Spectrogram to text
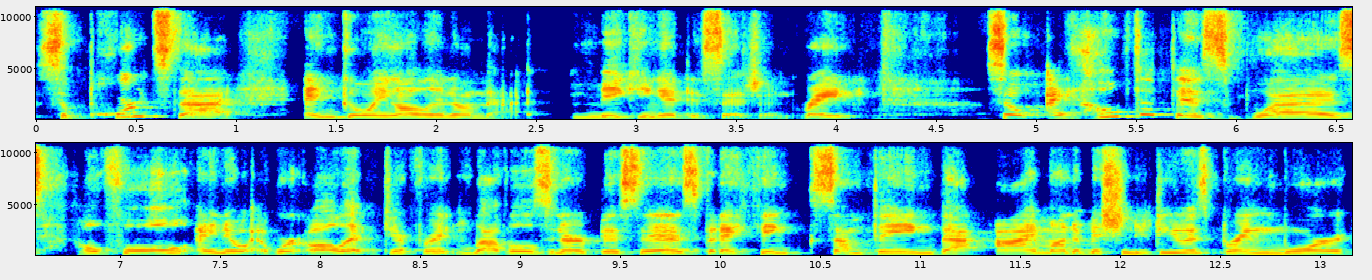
supports that and going all in on that, making a decision, right? So I hope that this was helpful. I know we're all at different levels in our business, but I think something that I'm on a mission to do is bring more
